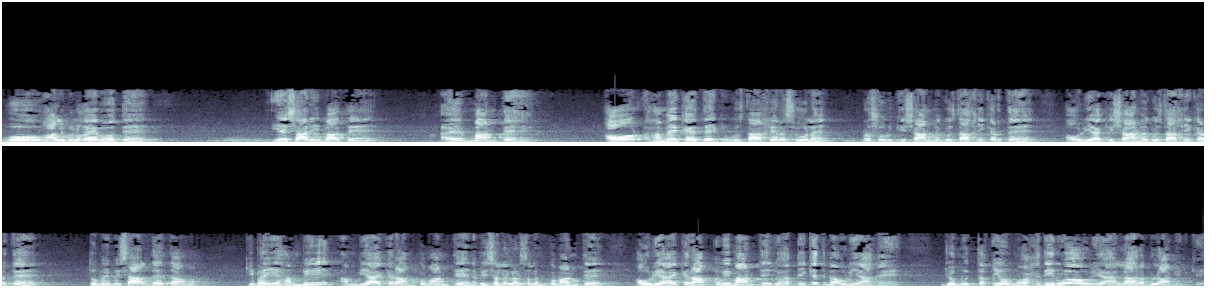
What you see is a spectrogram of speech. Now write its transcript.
وہ عالم الغیب ہوتے ہیں۔ یہ ساری باتیں مانتے ہیں۔ اور ہمیں کہتے ہیں کہ گستاخ رسول ہیں، رسول کی شان میں گستاخی کرتے ہیں، اولیاء کی شان میں گستاخی کرتے ہیں۔ تو میں مثال دیتا ہوں کہ بھائی ہم بھی انبیاء کرام کو مانتے ہیں، نبی صلی اللہ علیہ وسلم کو مانتے ہیں، اولیاء کرام کو بھی مانتے ہیں، جو حقیقت میں اولیاء ہیں، جو متقی اور معاہدین وہ اولیاء اللہ رب العامن کے۔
